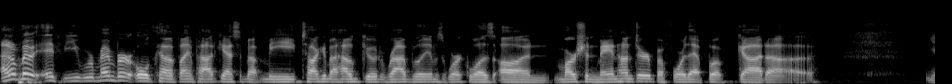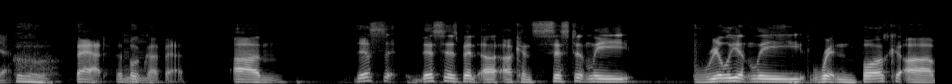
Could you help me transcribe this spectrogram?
I don't know if you remember old Comic Vine podcast about me talking about how good Rob Williams' work was on Martian Manhunter before that book got uh yeah bad. The mm-hmm. book got bad. Um, this this has been a, a consistently brilliantly written book. Uh,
